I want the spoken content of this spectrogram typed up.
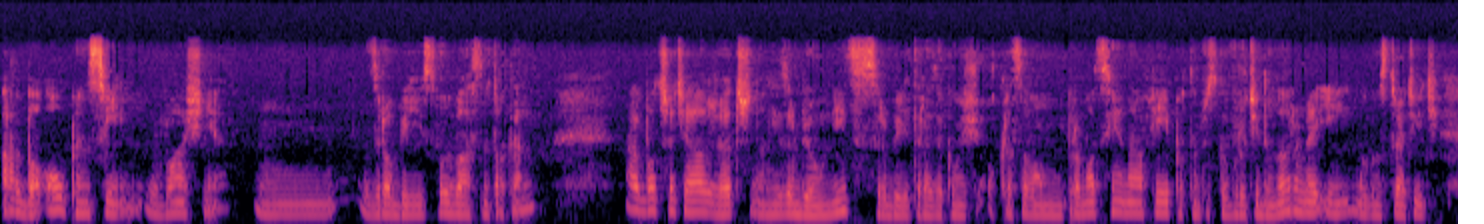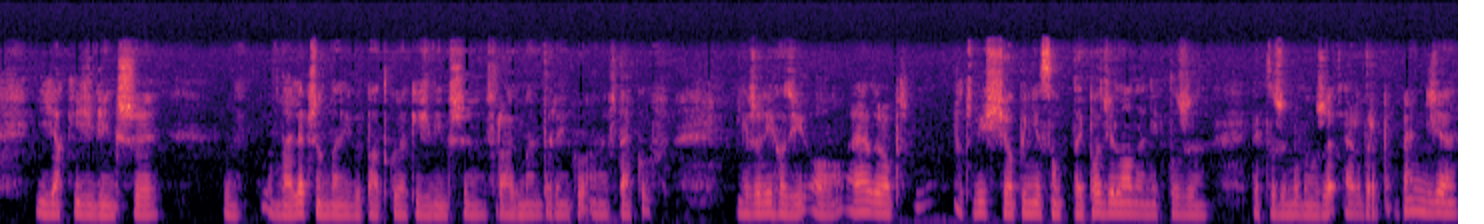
albo OpenSea właśnie mm, zrobi swój własny token, Albo trzecia rzecz, no nie zrobią nic, zrobili teraz jakąś okresową promocję na FI, potem wszystko wróci do normy i mogą stracić jakiś większy, w najlepszym dla nich wypadku, jakiś większy fragment rynku NFT-ków. Jeżeli chodzi o airdrop, oczywiście opinie są tutaj podzielone. Niektórzy, niektórzy mówią, że airdrop będzie,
